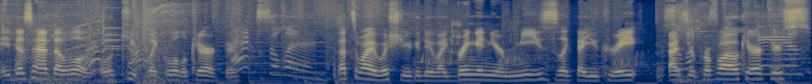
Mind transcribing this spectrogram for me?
it doesn't have that little, little cute like little character. That's why I wish you could do like bring in your Mii's like that you create as your profile characters.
